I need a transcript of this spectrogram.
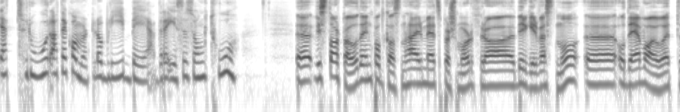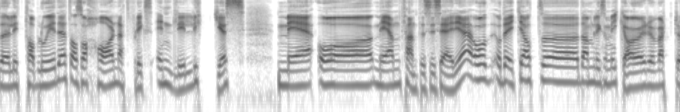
jeg tror at det kommer til å bli bedre i sesong to. Eh, Vi starta jo den podkasten her med et spørsmål fra Birger Vestmo, eh, og det var jo et eh, litt tabloid et. Altså, har Netflix endelig lykkes med, å, med en fantasyserie? Og, og det er ikke at de liksom ikke har vært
